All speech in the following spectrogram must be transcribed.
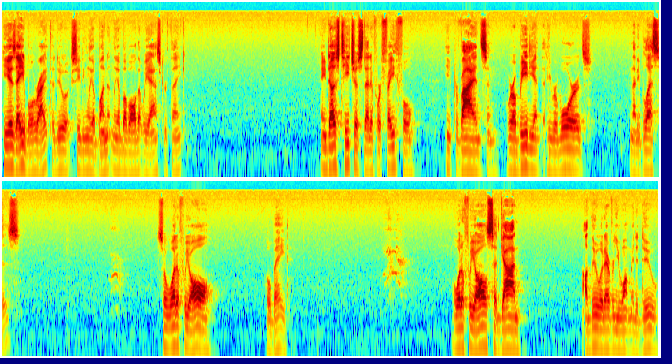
He is able, right, to do exceedingly abundantly above all that we ask or think. And He does teach us that if we're faithful, He provides, and we're obedient, that He rewards, and that He blesses. So, what if we all obeyed? What if we all said, God, I'll do whatever you want me to do,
